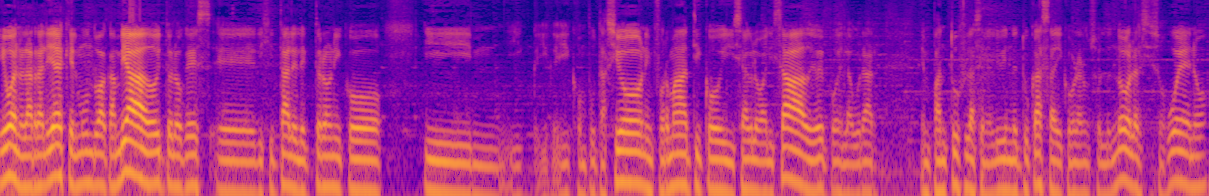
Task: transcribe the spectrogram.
Y bueno, la realidad es que el mundo ha cambiado, hoy todo lo que es eh, digital, electrónico, y, computación, informático y se ha globalizado y hoy puedes laburar en pantuflas en el living de tu casa y cobrar un sueldo en dólares si sos bueno.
